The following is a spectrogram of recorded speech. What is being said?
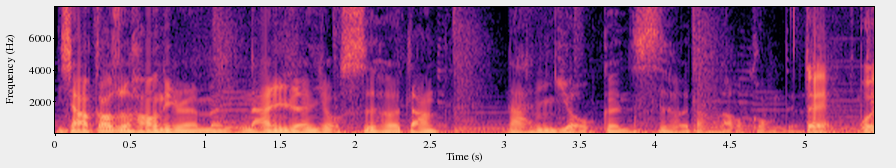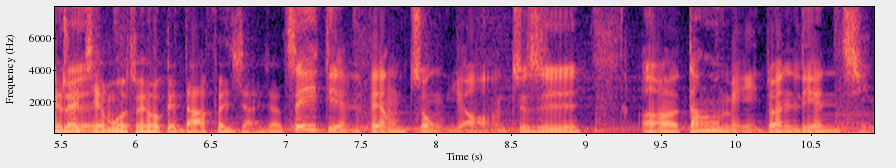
你想要告诉好女人们，男人有适合当男友跟适合当老公的。对，我可以在节目的最后跟大家分享一下这，这一点非常重要，就是。呃，当每一段恋情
